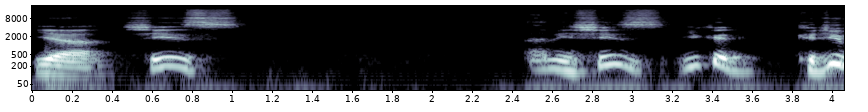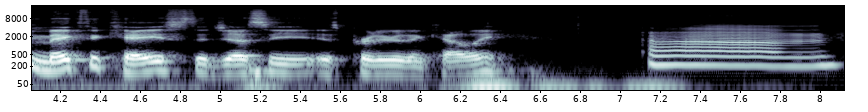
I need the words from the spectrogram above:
Yeah, she's. I mean, she's. You could could you make the case that Jesse is prettier than Kelly? Um,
